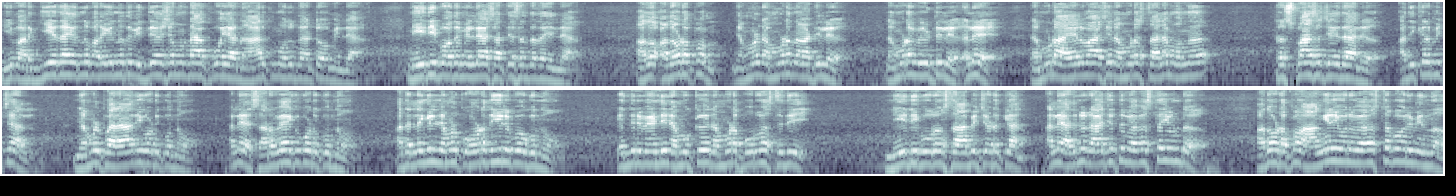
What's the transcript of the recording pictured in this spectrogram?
ഈ വർഗീയത എന്ന് പറയുന്നത് വിദ്വേഷമുണ്ടാക്കുകയാണ്. ആർക്കും ഒരു നേട്ടവുമില്ല. നീതിബോധമില്ല സത്യസന്ധതയില്ല. അതോ അതോടൊപ്പം നമ്മൾ നമ്മുടെ നാട്ടിൽ നമ്മുടെ വീട്ടിൽ അല്ലേ? നമ്മുടെ അയൽവാസി നമ്മുടെ സ്ഥലം ഒന്ന് ട്രസ്പാസ് ചെയ്താൽ അതിക്രമിച്ചാൽ നമ്മൾ പരാതി കൊടുക്കുന്നു. അല്ലേ? സർവേക്ക് കൊടുക്കുന്നു. അതല്ലെങ്കിൽ നമ്മൾ കോടതിയിൽ പോകുന്നു. എന്തിനു വേണ്ടി നമുക്ക് നമ്മുടെ പൂർവസ്ഥിതി നീതിപൂർവം സ്ഥാപിച്ചെടുക്കാൻ? അല്ലേ? അതിന് രാജ്യത്ത് വ്യവസ്ഥയുണ്ട്. അതോടൊപ്പം അങ്ങനെ ഒരു വ്യവസ്ഥ പോലും ഇന്ന്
